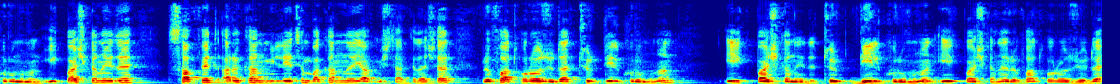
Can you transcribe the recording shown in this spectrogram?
Kurumu'nun ilk başkanıydı. Saffet Arıkan Milli Eğitim Bakanlığı yapmıştı arkadaşlar. Rıfat Horozcu da Türk Dil Kurumu'nun ilk başkanıydı. Türk Dil Kurumu'nun ilk başkanı Rıfat Horozcu'ydu.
